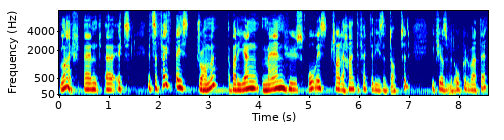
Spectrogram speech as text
life. And uh, it's it's a faith-based drama about a young man who's always tried to hide the fact that he's adopted. He feels a bit awkward about that.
